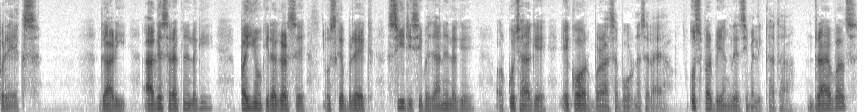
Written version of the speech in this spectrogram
ब्रेक्स गाड़ी आगे सरकने लगी, पहियों की रगड़ से उसके ब्रेक सीटी सी बजाने लगे और कुछ आगे एक और बड़ा सा बोर्ड नज़र आया। उस पर भी अंग्रेज़ी में लिखा था drivers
